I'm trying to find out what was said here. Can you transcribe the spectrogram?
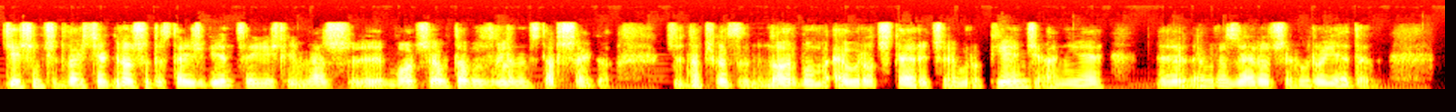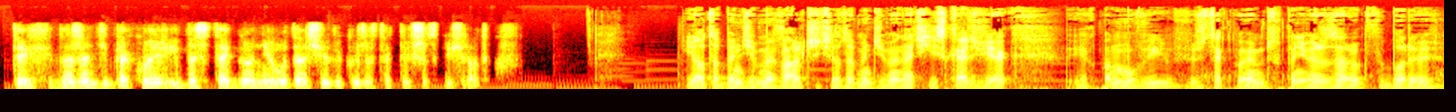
10 czy 20 groszy dostajesz więcej, jeśli masz y, młodszy autobus względem starszego. Czy na przykład z normą Euro 4 czy Euro 5, a nie y, Euro 0 czy Euro 1 tych narzędzi brakuje i bez tego nie uda się wykorzystać tych wszystkich środków. I o to będziemy walczyć, o to będziemy naciskać, jak, jak pan mówi, że tak powiem, ponieważ za rok wybory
